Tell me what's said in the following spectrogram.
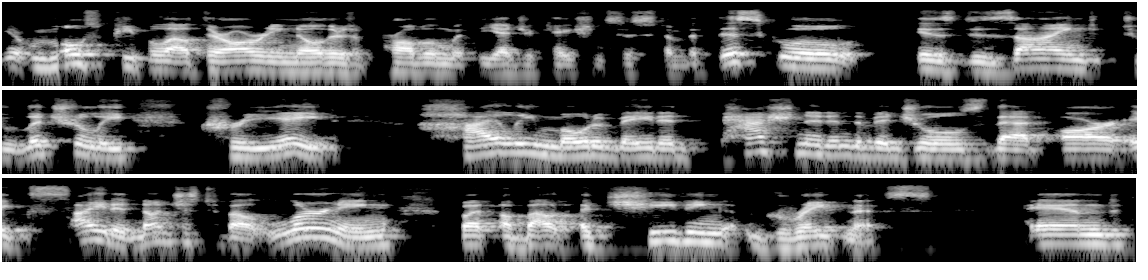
you know, most people out there already know there's a problem with the education system, but this school is designed to literally create highly motivated, passionate individuals that are excited not just about learning, but about achieving greatness. And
